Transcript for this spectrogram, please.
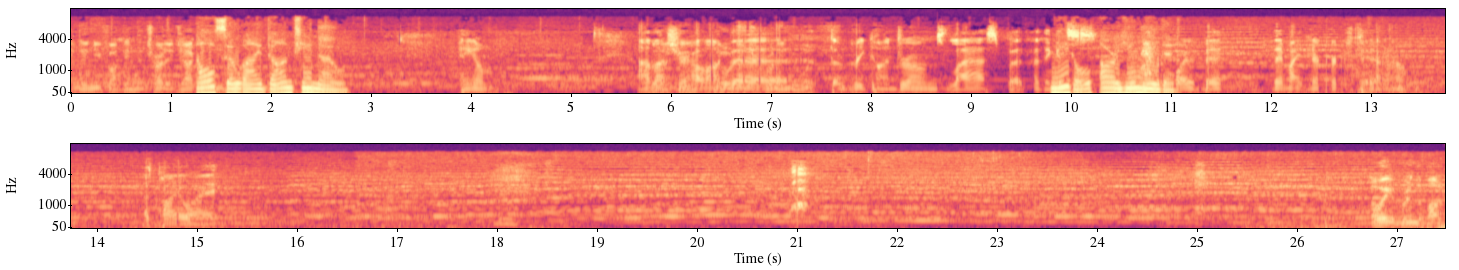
and then you fucking try to jack him. Also, I don't know. Ping him. I'm Feel not like sure how long they'll just run into the the recon drones last, but I think Needle, it's are you muted? quite a bit. They might nerf it. I don't know. That's probably why. Oh wait, we're in the bottom.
